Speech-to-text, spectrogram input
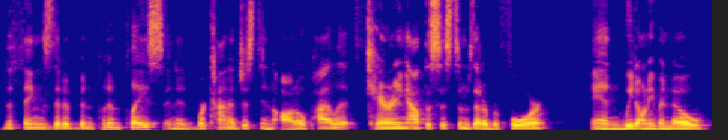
the things that have been put in place, and it, we're kind of just in autopilot, carrying out the systems that are before. And we don't even know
